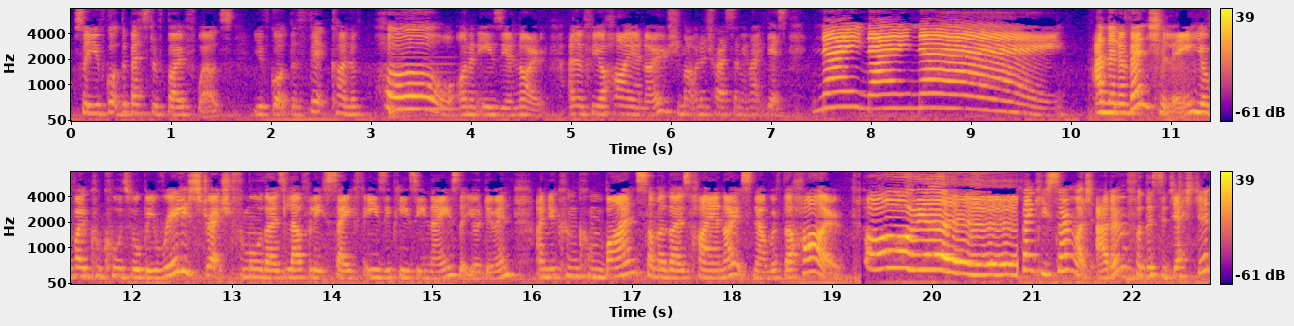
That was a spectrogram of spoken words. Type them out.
So you've got the best of both worlds. You've got the thick kind of ho on an easier note. And then for your higher notes, you might want to try something like this. Nay, nay, nay. And then eventually your vocal cords will be really stretched from all those lovely, safe, easy peasy nays that you're doing. And you can combine some of those higher notes now with the ho. Oh yeah! Thank you so much, Adam, for the suggestion.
